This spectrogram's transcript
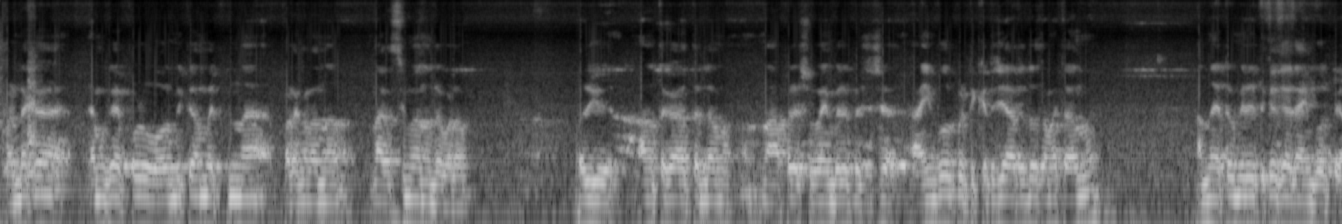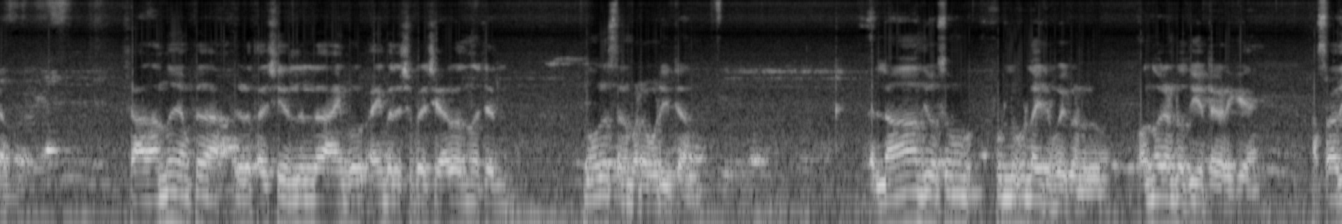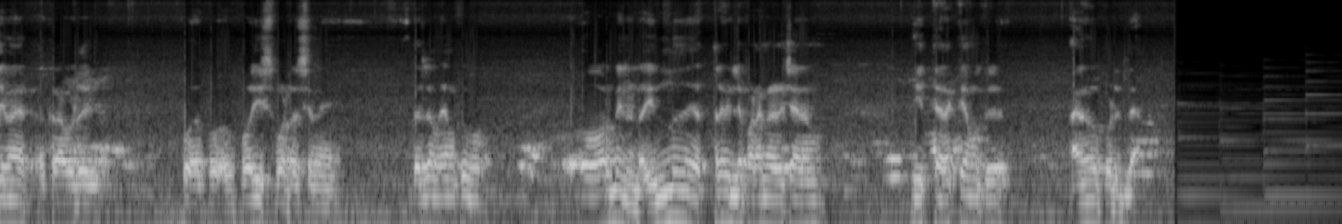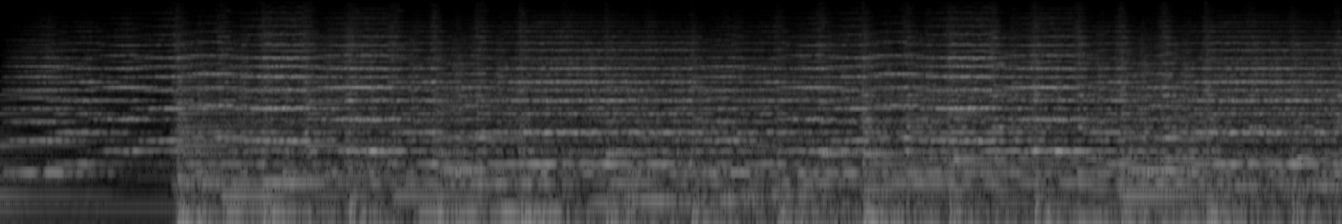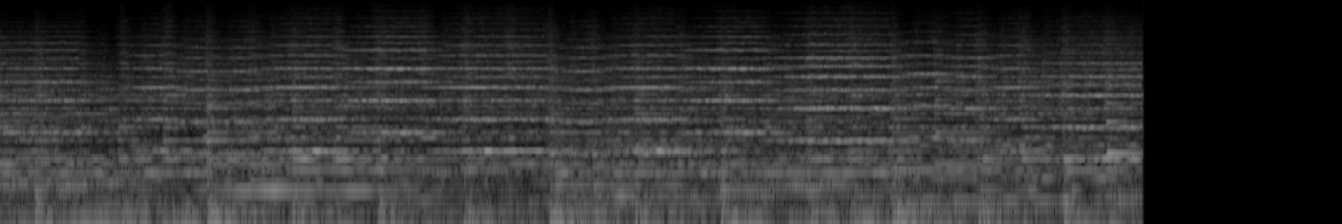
പണ്ടൊക്കെ നമുക്ക് എപ്പോഴും ഓർമ്മിക്കാൻ പറ്റുന്ന പടങ്ങളെന്ന് നരസിംഹ എന്നുള്ള പടം. ഒരു അന്നത്തെ കാലത്തെല്ലാം നാൽപ്പത് ലക്ഷം അമ്പത് ലക്ഷം അമ്പത് റുപ്യ ടിക്കറ്റ് ചാർജ് ചെയ്ത സമയത്താണ് അന്ന് ഏറ്റവും വലിയ ടിക്കറ്റ് അമ്പത് റുപ്യാണ് പക്ഷെ അന്ന് നമുക്ക് ഇവിടെ തലശ്ശേരിയിലുള്ള അമ്പത് അമ്പത് ലക്ഷം രൂപ ഷെയർ എന്ന് വെച്ചാൽ നൂറ് സ്ഥലം പടം ഓടിയിട്ടാണ്. എല്ലാ ദിവസവും ഫുള്ള് ഫുള്ളായിട്ട് പോയിക്കൊണ്ടിരുന്നു. ഒന്നോ രണ്ടോ തിയേറ്റർ കളിക്കുക അസാധ്യമായ ക്രൗഡ് പോലീസ് പ്രൊട്ടക്ഷന് ഇതെല്ലാം നമുക്ക് ഓർമ്മയിലുണ്ട് ഇന്ന് എത്ര വലിയ പടം കഴിച്ചാലും ഈ തിരക്ക് നമുക്ക് അനുഭവപ്പെടില്ല.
